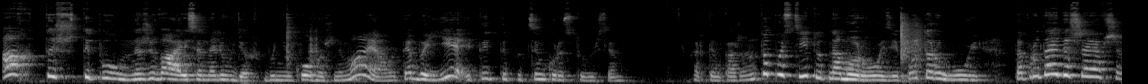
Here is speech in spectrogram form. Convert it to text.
ах, ти ж, типу, наживаєшся на людях, бо нікого ж немає, а у тебе є, і ти, типу, цим користуєшся. Артем каже: ну то постій тут на морозі, поторгуй, та продай дешевше.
